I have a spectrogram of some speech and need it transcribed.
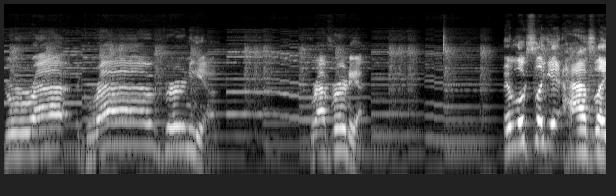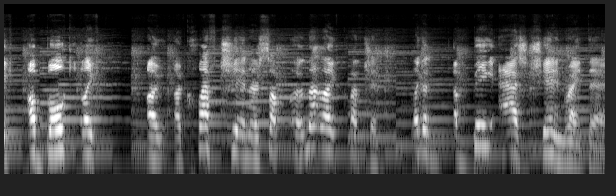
Gra Gravernia. Gravernia. It looks like it has like a bulky, like a, a cleft chin or something. Uh, not like cleft chin, like a, a big ass chin right there.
